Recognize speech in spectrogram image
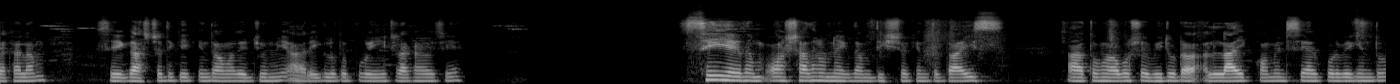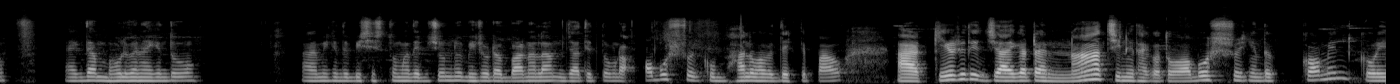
দেখালাম। সেই গাছটা দিকে কিন্তু আমাদের জমি, আর এগুলো তো পুরো ইঁট রাখা হয়েছে। সেই একদম অসাধারণ একদম দৃশ্য কিন্তু গাইস আর তোমরা অবশ্যই ভিডিওটা লাইক কমেন্ট শেয়ার করবে কিন্তু। একদম ভুলবে না কিন্তু। আর আমি কিন্তু বিশেষ তোমাদের জন্য ভিডিওটা বানালাম যাতে তোমরা অবশ্যই খুব ভালোভাবে দেখতে পাও। আর কেউ যদি জায়গাটা না চিনে থাকো, তো অবশ্যই কিন্তু কমেন্ট করে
